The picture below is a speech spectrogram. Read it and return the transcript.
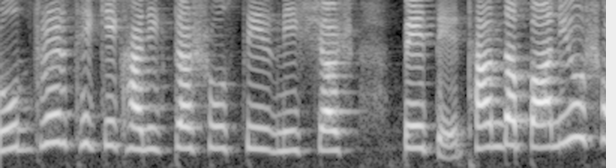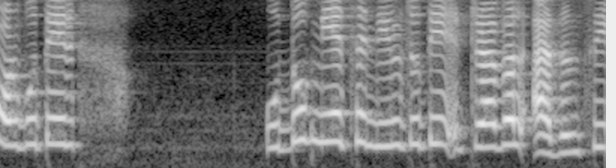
রৌদ্রের থেকে খানিকটা স্বস্তির নিঃশ্বাস পেতে ঠান্ডা পানীয় শরবতের উদ্যোগ নিয়েছে নীলজ্যোতি ট্রাভেল এজেন্সি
